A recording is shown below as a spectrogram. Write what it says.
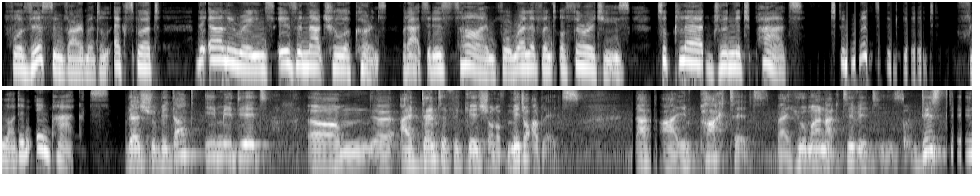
For this environmental expert, the early rains is a natural occurrence, but it is time for relevant authorities to clear drainage paths to mitigate flooding impacts. There should be that immediate um, uh, identification of major outlets that are impacted by human activities. This thing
